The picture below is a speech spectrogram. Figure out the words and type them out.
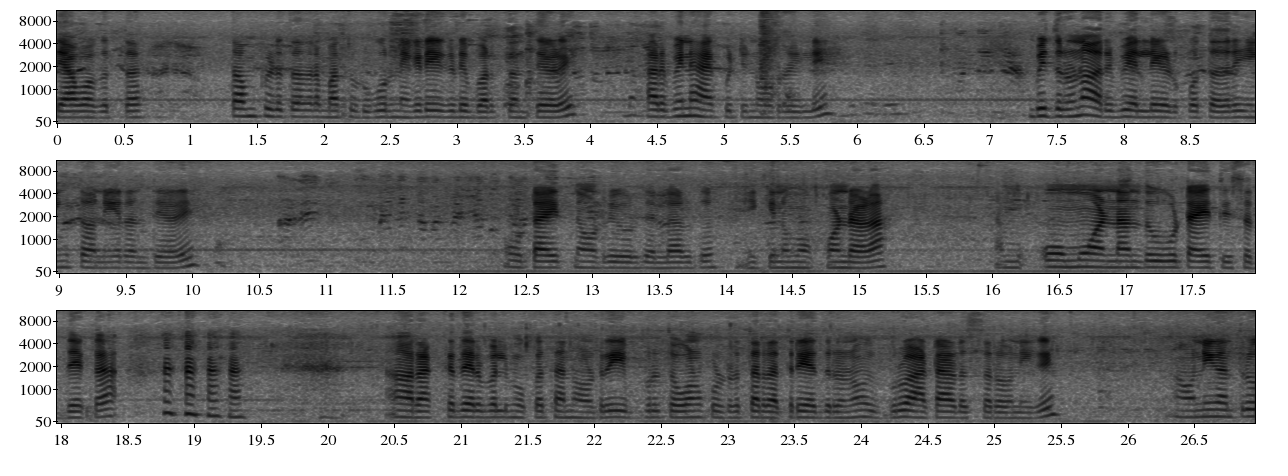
ತ್ಯಾವಾಗುತ್ತೆ. ತಂಪು ಹಿಡಿತಂದ್ರೆ ಮತ್ತು ಹುಡುಗರು ನೆಗಡಿ ಗಿಗಡಿ ಬರ್ತಂತೇಳಿ ಅರ್ಬಿನೇ ಹಾಕಿಬಿಟ್ಟು ನೋಡ್ರಿ ಇಲ್ಲಿ. ಬಿದ್ರೂ ಅರ್ಬಿ ಅಲ್ಲೇ ಹಿಡ್ಕೊತದ್ರಿ ಹಿಂಗ್ತಾವ ನೀರು ಅಂತೇಳಿ ಊಟ ಆಯ್ತು ನೋಡ್ರಿ ಇವ್ರದ್ದು ಎಲ್ಲರದು ಈಕಿನೂ ಮುಕ್ಕೊಂಡಾಳ. ನಮ್ಮ ಓಮು ಅಣ್ಣಂದು ಊಟ ಐತಿ ಸದ್ಯಕ್ಕೆ. ಅಕ್ಕದೇರ ಬಲ್ಲಿ ಮುಖತ ನೋಡ್ರಿ ಇಬ್ಬರು ತೊಗೊಂಡು ಕೊಟ್ಟಿರ್ತಾರೆ ರಾತ್ರಿ ಎದ್ರು ಇಬ್ಬರು ಆಟ ಆಡಿಸ್ತಾರೆ ಅವನಿಗೆ. ಅವನಿಗಂತೂ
